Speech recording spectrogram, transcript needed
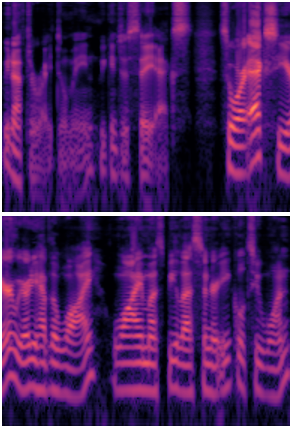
We don't have to write domain. We can just say x. So our x here, we already have the y. y must be less than or equal to 1.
